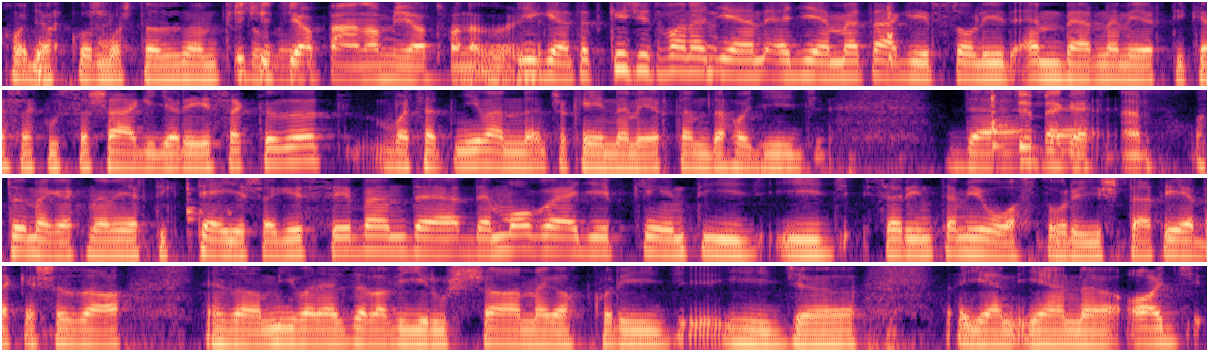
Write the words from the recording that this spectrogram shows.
hogy akkor most az nem kicsit tudom. Kicsit japán amiatt van az. Igen, tehát kicsit van egy ilyen, egy ilyen Metal Gear Solid ember nem érti keszekusszaság így a részek között, vagy hát nyilván nem, csak én nem értem, de hogy így de, a tömegek de, nem. A tömegek nem értik teljes egészében, de, de maga egyébként így, így szerintem jó a sztori is, tehát érdekes ez a, ez a mi van ezzel a vírussal, meg akkor így, így uh, ilyen, ilyen agy,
